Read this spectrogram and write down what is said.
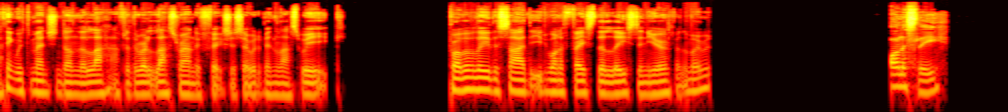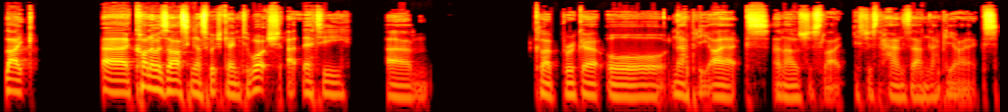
I think we've mentioned on the la- after the last round of fixtures, so it would have been last week. Probably the side that you'd want to face the least in Europe at the moment. honestly, like uh, Connor was asking us which game to watch: Atleti, um, Club Brugge, or Napoli Ajax, and I was just like, it's just hands down Napoli Ajax.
